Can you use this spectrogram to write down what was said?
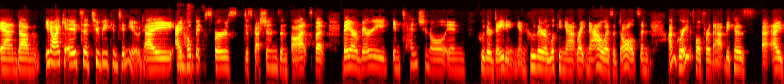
and um you know i can, it's a to be continued i i mm-hmm. hope it spurs discussions and thoughts but they are very intentional in who they're dating and who they're looking at right now as adults and i'm grateful for that because I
